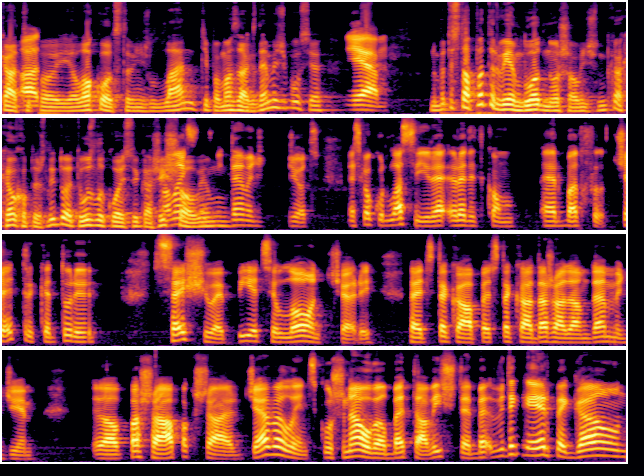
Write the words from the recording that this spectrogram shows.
Kā, tipo, ja lokots, tad viņš lēni, tipo, mazāks damage būs. Ja? Jā, Nu, bet es tāpat ar vienu lodu nošauju. Viņš nu, kā helikopters lidoja, tu uzlikojies, vienkārši izšauju. Es kaut kur lasīju Re- Reddit.com Air Battlefield 4, kad tur ir seši vai pieci launcheri pēc, tā kā, pēc tā kā dažādām damageiem. Pašā apakšā ir Javelins, kurš nav vēl betā. Viņš te be, tikai RPG un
